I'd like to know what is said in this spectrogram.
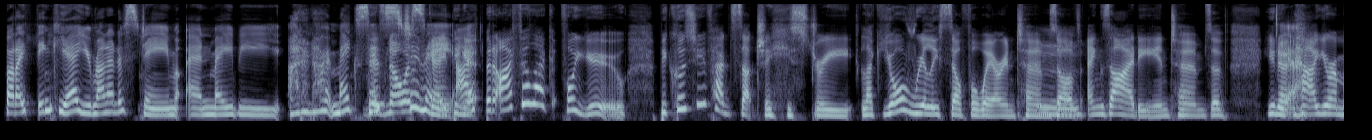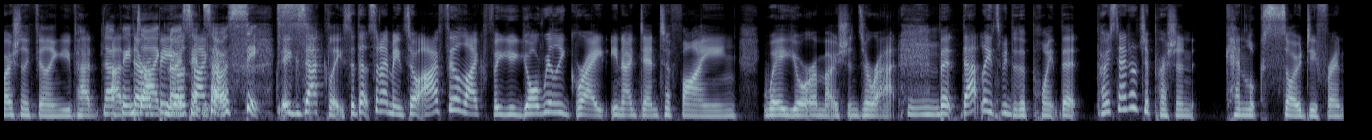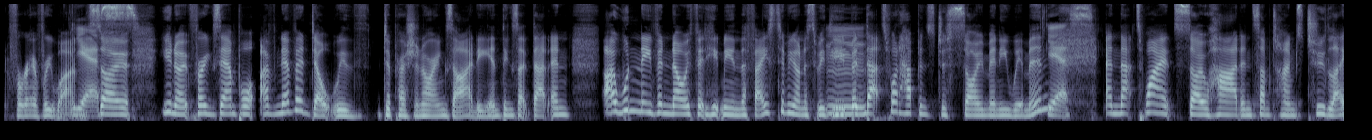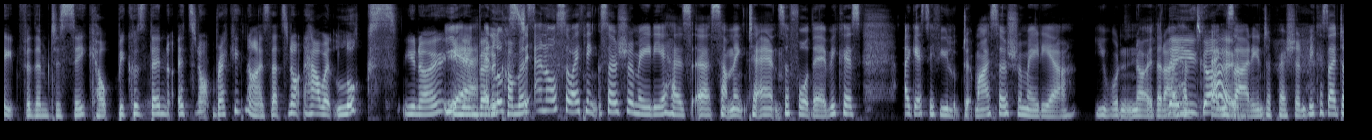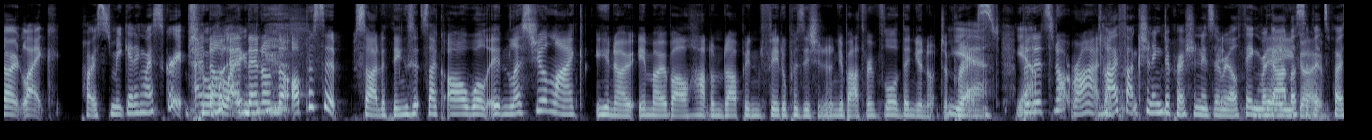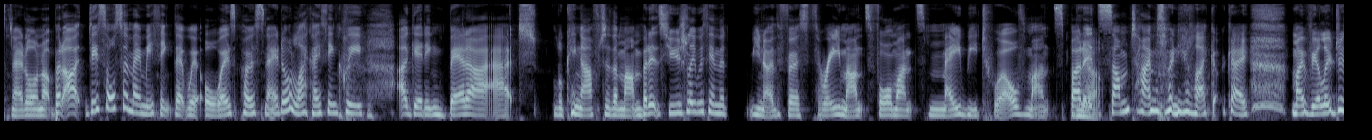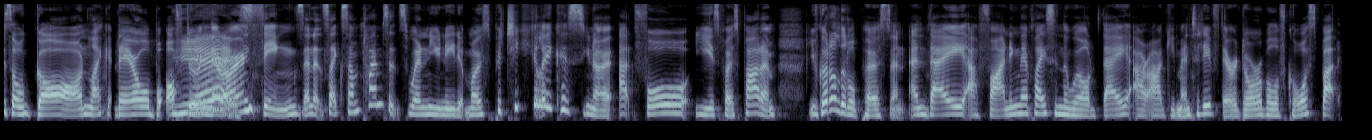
But I think, yeah, you run out of steam, and maybe I don't know. It makes sense There's no to me. escaping I- But I feel like for you, because you've had such a history, like you're really self aware in terms Mm. of anxiety, in terms of, you know, Yeah. how you're emotionally feeling. You've had I've uh, been therapy diagnosed since I was six. Exactly. So that's what I mean. So I feel like for you, you're really great in identifying where your emotions are at. Mm. But that leads me to the point that postnatal depression can look so different for everyone. Yes. So, you know, for example, I've never dealt with depression or anxiety and things like that. And I wouldn't even know if it hit me in the face, to be honest with you. Mm. But that's what happens to so many women. Yes. And that's why it's so hard and sometimes too late for them to seek help because then it's not recognized. That's not how it looks, you know, in Yeah, it looks, commas. and also I think social media has uh, something to answer for there because I guess if you looked at my social media, you wouldn't know that I There you have anxiety and depression because I don't like post me getting my script. And, on- like- and then on the opposite side of things, it's like, oh, well, unless you're like, you know, immobile, huddled up in fetal position on your bathroom floor, then you're not depressed. yeah. But it's not right. High Like, functioning depression is a real thing, regardless if it's postnatal or not. But I, this also made me think that we're always postnatal. Like I think we are getting better at looking after the mum, but it's usually within the you know the first three months, four months, maybe twelve months. But Yeah. it's sometimes when you're like, okay, my village is all gone, like they're all off doing their own things, and it's like sometimes it's when you need it most, particularly because you know at four years postpartum, you've got a little person and they are finding their place in the world. They are argumentative, they're adorable, of course, but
